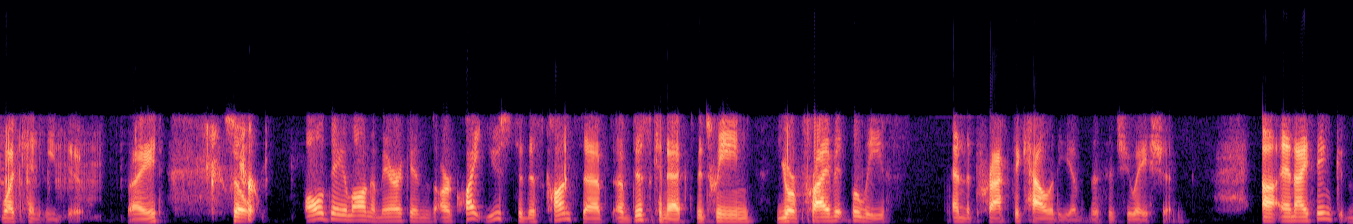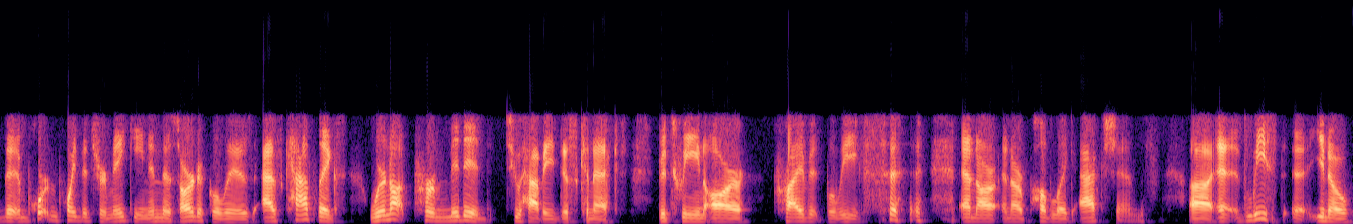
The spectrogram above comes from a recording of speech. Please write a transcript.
what can he do? Right? So, sure. all day long, Americans are quite used to this concept of disconnect between your private beliefs and the practicality of the situation. Uh, and I think the important point that you're making in this article is as Catholics, we're not permitted to have a disconnect between our private beliefs and our and our public actions. Uh, at least, uh, you know,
